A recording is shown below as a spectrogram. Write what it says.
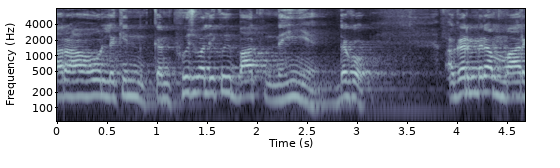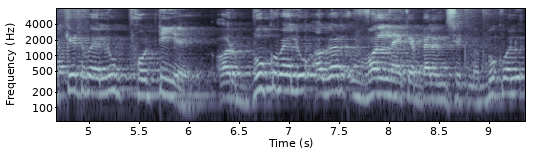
आ रहा हो लेकिन कन्फ्यूज वाली कोई बात नहीं है देखो अगर मेरा मार्केट वैल्यू 40 है और बुक वैल्यू अगर वन लैक है बैलेंस शीट में बुक वैल्यू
